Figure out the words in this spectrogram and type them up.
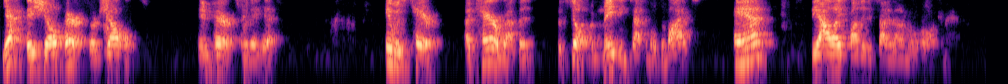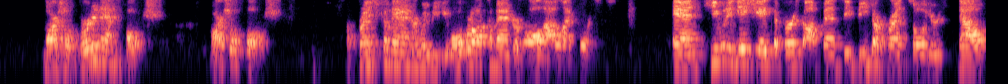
Yeah, they shelled Paris. There are shell holes in Paris where they hit. It was terror, a terror weapon, but still an amazing technical device. And the Allies finally decided on an overall command. Marshal Ferdinand Foch, Marshal Foch, a French commander, would be the overall commander of all Allied forces. And he would initiate the first offensive. These are French soldiers now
